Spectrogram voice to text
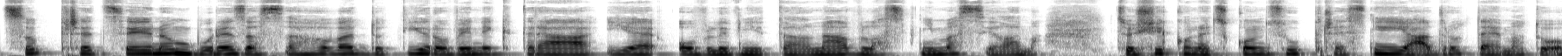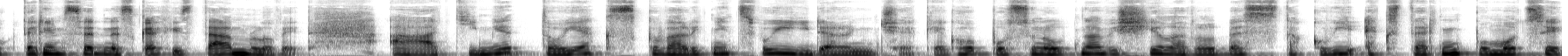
co přece jenom bude zasahovat do té roviny, která je ovlivnitelná vlastníma silama, což je konec konců přesně jádro tématu, o kterým se dneska chystám mluvit. A tím je to, jak zkvalitnit svůj jídelníček, jak ho posunout na vyšší level bez takové externí pomoci,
